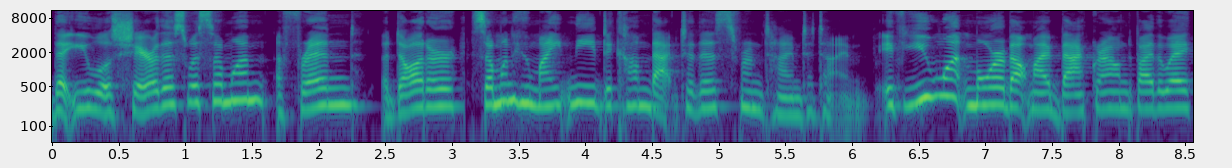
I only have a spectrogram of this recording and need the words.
that you will share this with someone, a friend, a daughter, someone who might need to come back to this from time to time. If you want more about my background, by the way,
